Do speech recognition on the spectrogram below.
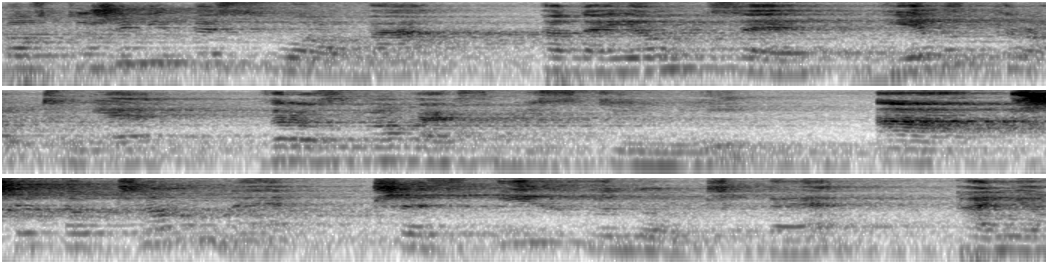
powtórzyliby słowa padające wielokrotnie w rozmowach z bliskimi, a przytoczone przez ich wnuczkę, panią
